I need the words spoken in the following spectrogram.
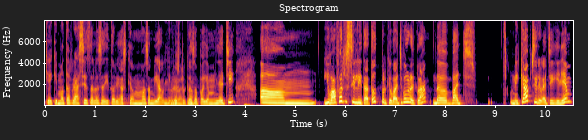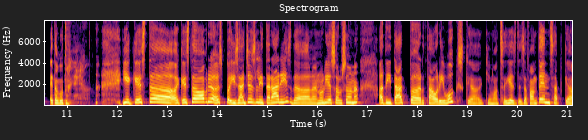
que aquí moltes gràcies a les editorials que ens enviat llibres Exacte. perquè els podíem llegir, um, i ho va facilitar tot, perquè ho vaig veure clar, de, vaig unir caps i li vaig dir, Guillem, he tingut una idea. I aquesta, aquesta obra és Paisatges literaris de la Núria Solsona, editat per Thauri Books, que qui m'ho segueix des de fa un temps sap que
